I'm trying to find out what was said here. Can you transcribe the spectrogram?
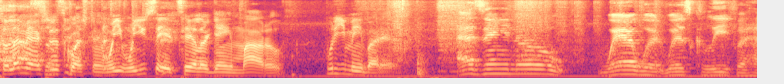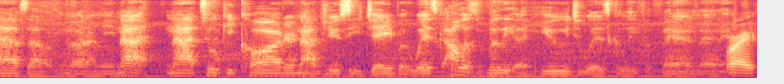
So let me ask you this question: When you when you say a Taylor Gang model, what do you mean by that? As in, you know, where would Wiz Khalifa house out? You know what I mean? Not not Tuki Carter, not Juicy J, but Wiz. I was really a huge Wiz Khalifa fan, man. Right.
